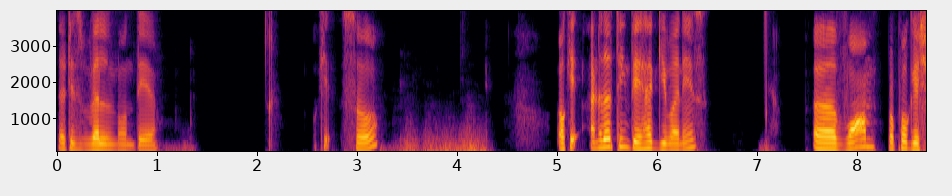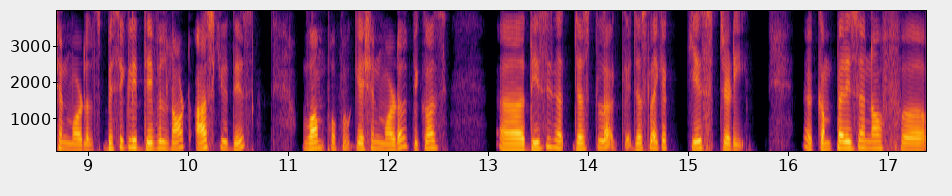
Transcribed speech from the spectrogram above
that is well known there. Okay, so okay, another thing they have given is uh, worm propagation models. Basically, they will not ask you this worm propagation model because uh, this is just like just like a case study a comparison of uh,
